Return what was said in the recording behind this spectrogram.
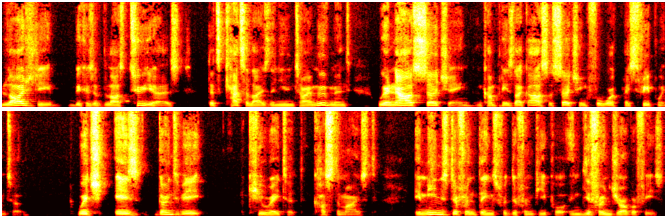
largely because of the last two years, that's catalyzed the new entire movement, we're now searching, and companies like us are searching for Workplace 3.0, which is going to be curated, customized. It means different things for different people in different geographies.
